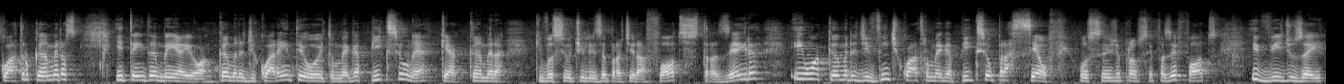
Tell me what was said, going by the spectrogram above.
quatro câmeras e tem também aí ó, uma câmera de 48 megapixels, né, que é a câmera que você utiliza para tirar fotos traseira e uma câmera de 24 megapixels para selfie, ou seja, para você fazer fotos e vídeos aí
